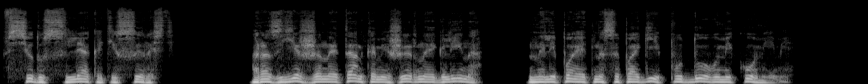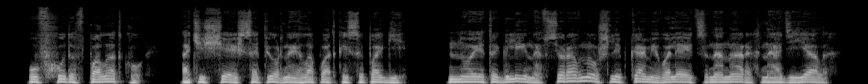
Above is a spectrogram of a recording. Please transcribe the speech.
Всюду слякоть и сырость. Разъезженная танками жирная глина налипает на сапоги пудовыми комьями. У входа в палатку очищаешь саперной лопаткой сапоги, но эта глина все равно шлепками валяется на нарах, на одеялах,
